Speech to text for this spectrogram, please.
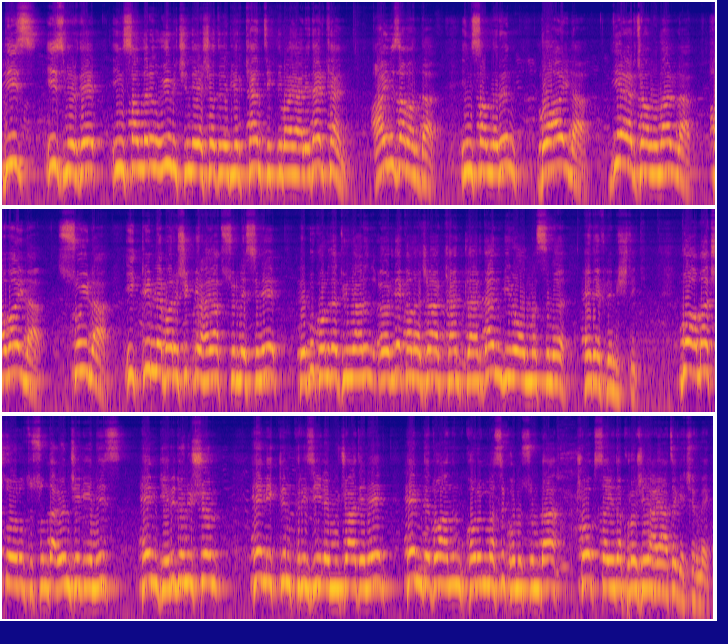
Biz İzmir'de insanların uyum içinde yaşadığı bir kent iklimi hayal ederken aynı zamanda insanların doğayla, diğer canlılarla, havayla, suyla, iklimle barışık bir hayat sürmesini ve bu konuda dünyanın örnek alacağı kentlerden biri olmasını hedeflemiştik. Bu amaç doğrultusunda önceliğimiz hem geri dönüşüm hem iklim kriziyle mücadele hem de doğanın korunması konusunda çok sayıda projeyi hayata geçirmek.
